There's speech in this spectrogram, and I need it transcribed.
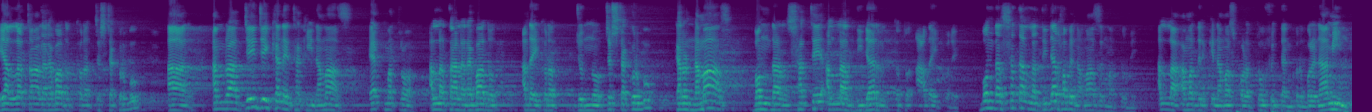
এই আল্লাহ তাআলার ইবাদত করার চেষ্টা করব। আর আমরা যে যেখানে থাকি, নামাজ একমাত্র আল্লাহ তাআলার ইবাদত আদায় করার জন্য চেষ্টা করব। কারণ নামাজ বন্দার সাথে আল্লাহ দিদার তত আদায় করে। বন্দার সাথে আল্লাহ দিদার হবে নামাজের মাধ্যমে। আল্লাহ আমাদেরকে নামাজ পড়ার তৌফিক দান করে বলেন আমিন।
